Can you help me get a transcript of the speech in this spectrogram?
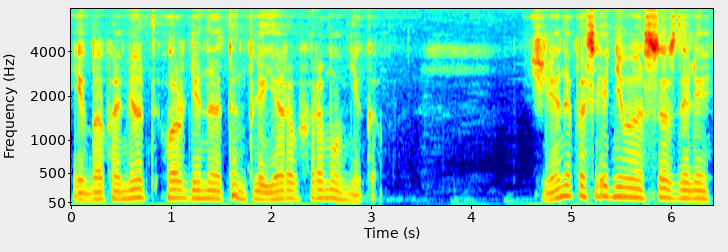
и Бафомет ордена тамплиеров-храмовников. Члены последнего создали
